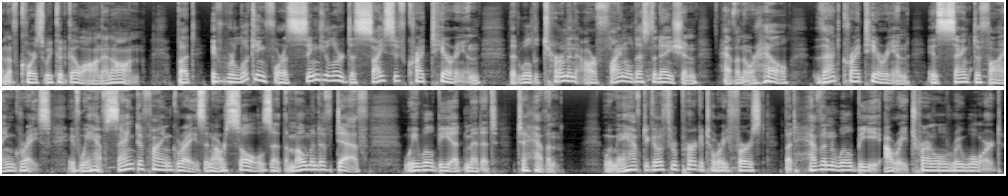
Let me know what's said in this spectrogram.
And of course, we could go on and on. But if we're looking for a singular decisive criterion that will determine our final destination, heaven or hell, that criterion is sanctifying grace. If we have sanctifying grace in our souls at the moment of death, we will be admitted to heaven. We may have to go through purgatory first, but heaven will be our eternal reward.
